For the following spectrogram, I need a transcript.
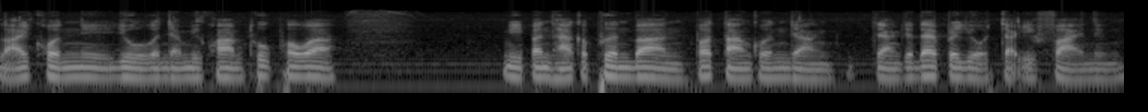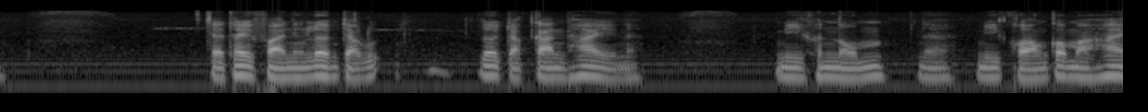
หลายคนนี่อยู่กันอย่างมีความทุกข์เพราะว่ามีปัญหากับเพื่อนบ้าน เพราะต่างคนอย่างอย่างจะได้ประโยชน์จากอีกฝ่ายหนึ่งแต่ถ้าอีกฝ่ายหนึ่งเริ่มจากเริ่มจากการให้นะมีขนมนะมีของก็มาให้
